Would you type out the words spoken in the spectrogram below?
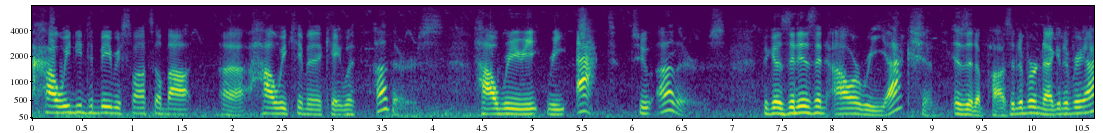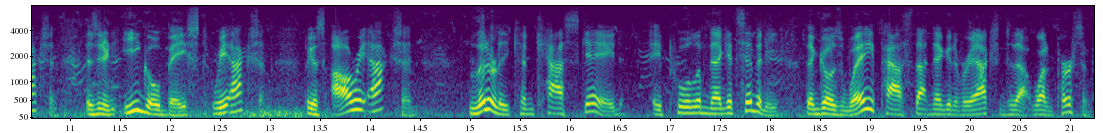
how we need to be responsible about uh, how we communicate with others, how we re react to others. Because it is in our reaction. Is it a positive or negative reaction? Is it an ego-based reaction? Because our reaction literally can cascade a pool of negativity that goes way past that negative reaction to that one person.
